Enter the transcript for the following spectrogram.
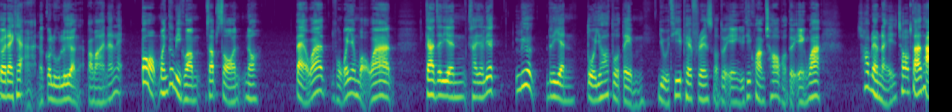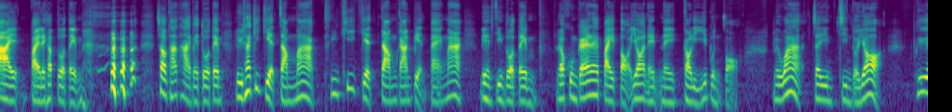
ก็ได้แค่อ่านแล้วก็รู้เรื่องประมาณนั้นแหละ ก็มันก็มีความซับซ้อนเนาะ แต่ว่าผมก็ยังบอกว่า การจะเรียนใครจะเรียกเลือกเรียนตัวย่อตัวเต็ม อยู่ที่ preference ของตัวเองอยู่ที่ความชอบของตัวเองว่าชอบแนวไหน ชอบท้าทายไปเลยครับตัวเต็ม ชอบท้าทายไปตัวเต็ม หรือถ้าขี้เกียจจำมากขี้เกียจจำการเปลี่ยนแปลงมาก เรียนจีนตัวเต็ม แล้วคุณก็ได้ไปต่อยอดในในเกาหลีญี่ปุ่นต่อ หรือว่าจะเรียนจีนตัวย่อ เพื่อ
